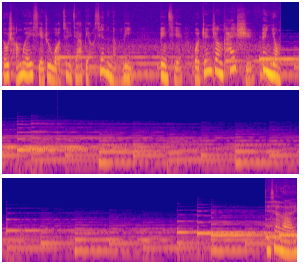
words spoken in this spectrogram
都成为协助我最佳表现的能力。并且我真正开始运用。接下来，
